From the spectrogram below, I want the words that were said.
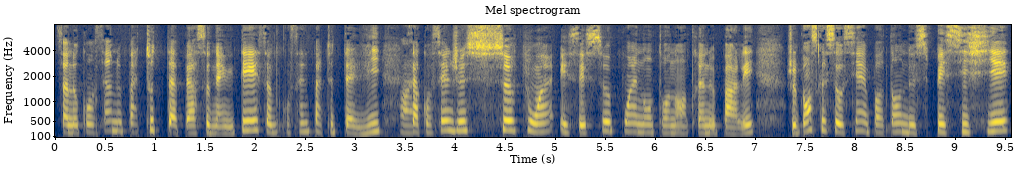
Ça ne concerne pas toute ta personnalité, ça ne concerne pas toute ta vie, Ouais. ça concerne juste ce point et c'est ce point dont on est en train de parler. Je pense que c'est aussi important de spécifier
